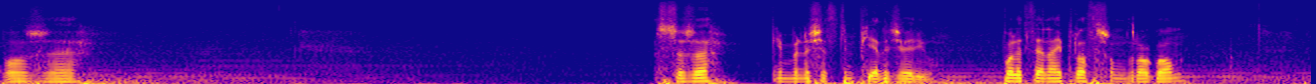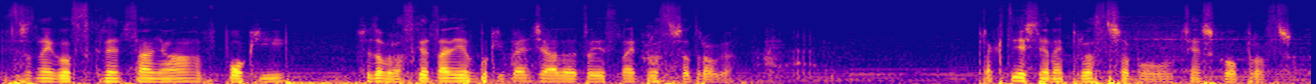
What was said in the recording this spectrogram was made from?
Boże. Szczerze, nie będę się z tym pierdzielił. Polecę najprostszą drogą. Bez żadnego skręcania w boki. Czy dobra, skręcanie w boki będzie, ale to jest najprostsza droga. Praktycznie najprostsza, bo ciężko o prostszą.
